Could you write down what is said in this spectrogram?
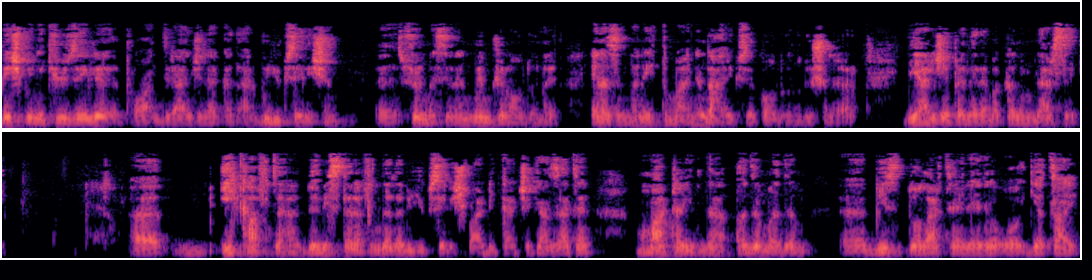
5250 puan direncine kadar bu yükselişin e, sürmesinin mümkün olduğunu, en azından ihtimalinin daha yüksek olduğunu düşünüyorum. Diğer cephelere bakalım dersek, ilk hafta döviz tarafında da bir yükseliş var dikkat çeken. Zaten Mart ayında adım adım e, biz dolar TL'de o yatay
